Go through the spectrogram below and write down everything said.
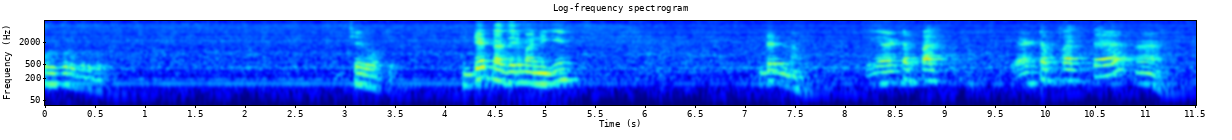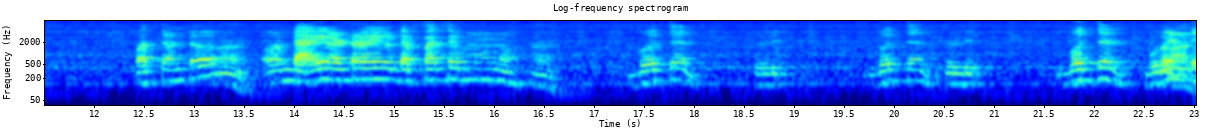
குடு குடு குடு குடு. சரி ஓகே. டேட் நான் தெரியுமா இன்னைக்கு? டேட் என்ன? எட்டு பத்து எட்டு பத்து ஆ. పత్తెండు ஐ ఇరవై డెబ్బై మూడు బుద్ధన్ వెళ్ళి బుద్ధన్ வெள்ளி புத்தன் புதன்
